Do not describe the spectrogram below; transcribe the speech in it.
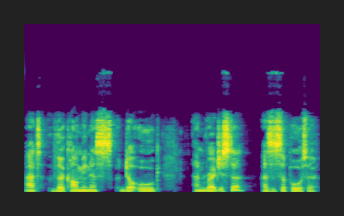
at thecommunists.org and register as a supporter.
